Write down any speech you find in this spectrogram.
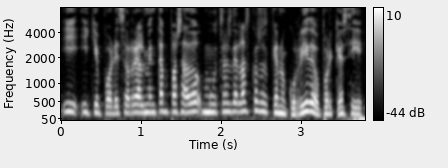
y, que por eso realmente han pasado muchas de las cosas que han ocurrido. Porque si,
